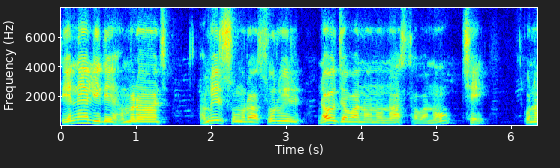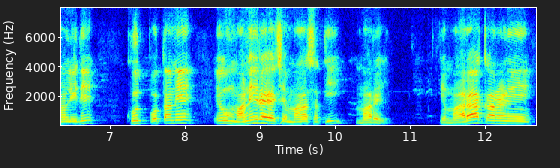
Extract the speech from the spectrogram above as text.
તેને લીધે હમણાં જ હમીર સુમરા સુરવીર નવજવાનોનો નાશ થવાનો છે. કોના લીધે? ખુદ પોતાને એવું માની રહ્યા છે, મા સતી મારે. કે મારા કારણે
